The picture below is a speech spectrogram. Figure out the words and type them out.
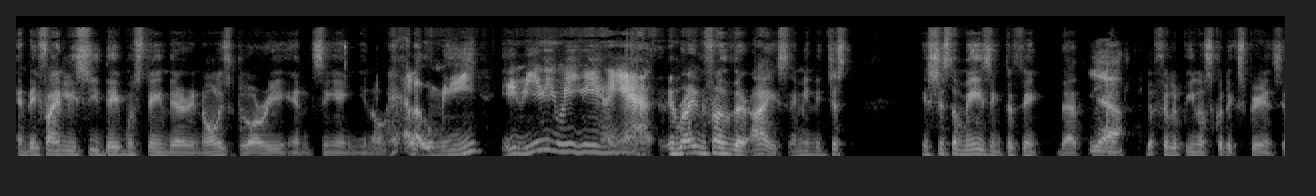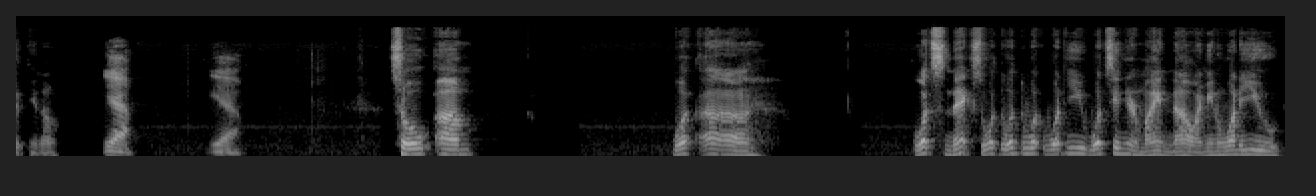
and they finally see Dave Mustaine there in all his glory and singing, you know, "Hello, me," and right in front of their eyes. I mean, it just. It's just amazing to think that Yeah. the Filipinos could experience it, you know. Yeah, yeah. So, um, what uh, what's next? What what what what do you what's in your mind now? I mean, what are you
